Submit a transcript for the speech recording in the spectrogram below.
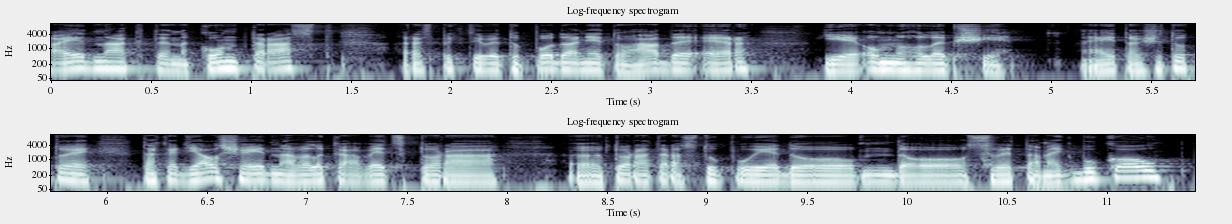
a jednak ten kontrast, respektíve to podanie, to HDR je o mnoho lepšie. Hej, takže toto je taká ďalšia jedna veľká vec, ktorá, e, ktorá teraz vstupuje do, do sveta MacBookov.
